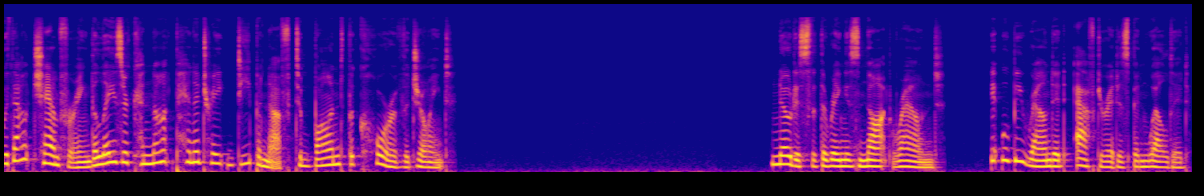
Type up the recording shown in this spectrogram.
Without chamfering, the laser cannot penetrate deep enough to bond the core of the joint. Notice that the ring is not round. It will be rounded after it has been welded.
